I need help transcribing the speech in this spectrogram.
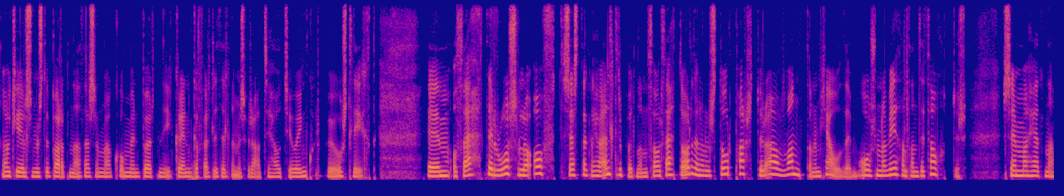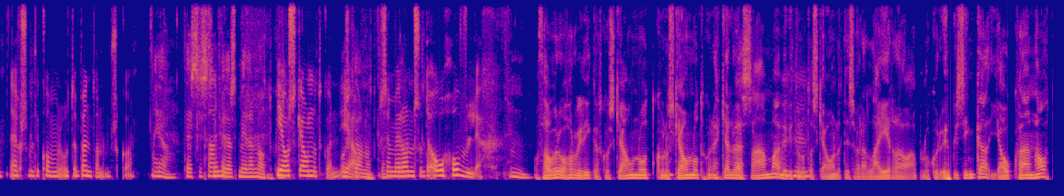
á kjölsumustu barna þar sem að komin börn í greiningaferli til dæmis fyrir ATHT og einhverfu og slíkt um, og þetta er rosalega oft sérstaklega hjá eldri börnunum þá er þetta orðin alveg stór partur af vandanum hjá þeim og svona viðhaldandi þáttur sem að hérna, ekki svolítið komin út af böndunum sko. Já, þessi samfélagsmiðla notkun. Já, skjánutkun, Og já, skjánotkun, sem er já. orðin svolítið óhófleg Mm. Og þá verðum við að horfa í líka sko, skjánótkun og skjánótkun ekki alveg að sama, við getum notað skjána til þess að vera að læra og afla okkur upplýsinga, jákvæðan hátt,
